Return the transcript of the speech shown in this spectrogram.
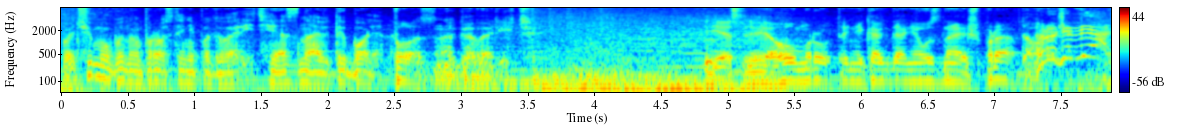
Почему бы нам просто не поговорить? Я знаю, ты болен. Поздно говорить. Если я умру, ты никогда не узнаешь правду. Руки вверх!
